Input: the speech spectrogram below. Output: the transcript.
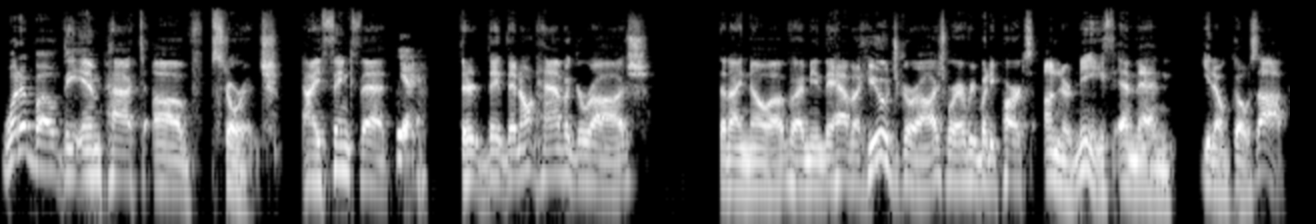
What about the impact of storage? I think that yeah. They they don't have a garage that I know of. I mean, they have a huge garage where everybody parks underneath and then, you know, goes up.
